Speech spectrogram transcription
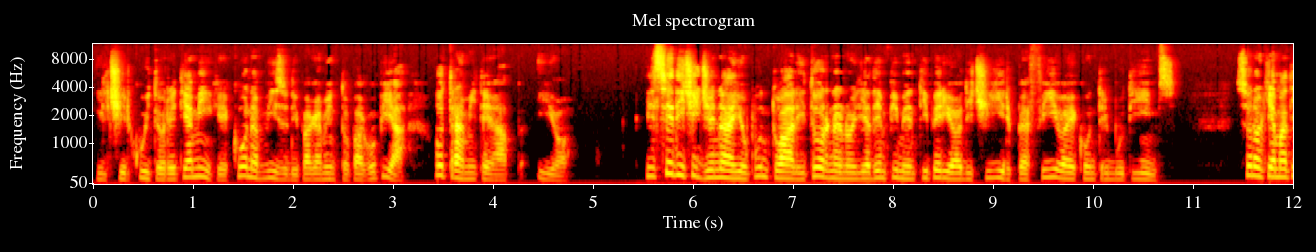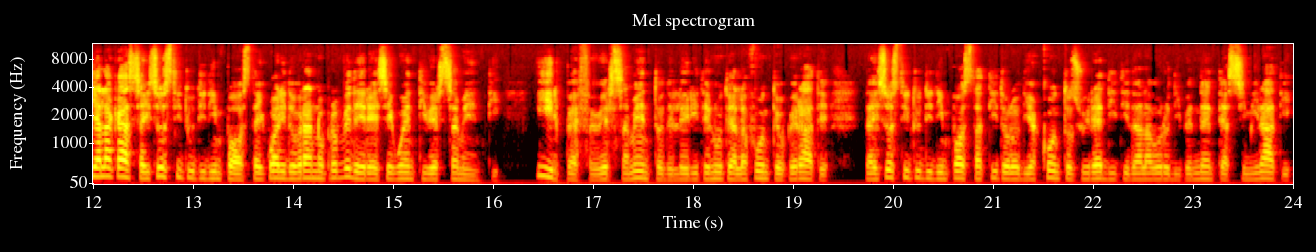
il circuito Reti Amiche con avviso di pagamento Pago PA o tramite app IO. Il 16 gennaio puntuali tornano gli adempimenti periodici IRPEF, IVA e contributi IMSS. Sono chiamati alla cassa i sostituti d'imposta ai quali dovranno provvedere i seguenti versamenti IRPEF, versamento delle ritenute alla fonte operate dai sostituti d'imposta a titolo di acconto sui redditi da lavoro dipendente assimilati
